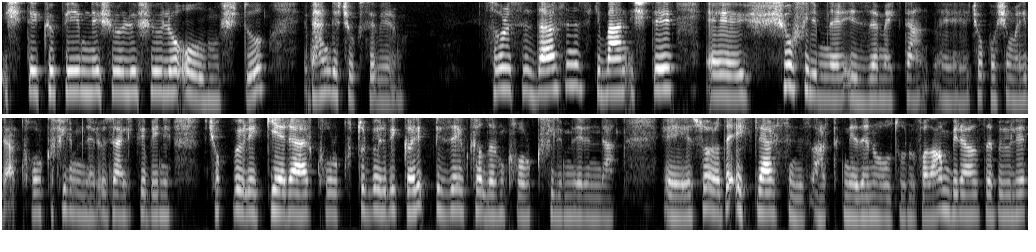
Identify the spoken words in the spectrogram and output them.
İşte köpeğimle şöyle şöyle olmuştu. E, ben de çok severim. Sonra siz dersiniz ki ben işte e, şu filmleri izlemekten e, çok hoşuma gider. Korku filmleri özellikle beni çok böyle gerer, korkutur. Böyle bir garip bir zevk alırım korku filmlerinden. E, sonra da eklersiniz artık neden olduğunu falan. Biraz da böyle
